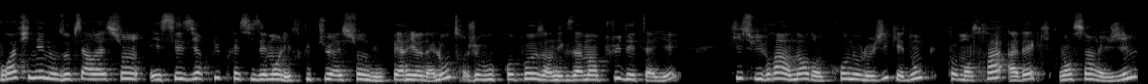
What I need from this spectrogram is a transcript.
Pour affiner nos observations et saisir plus précisément les fluctuations d'une période à l'autre, je vous propose un examen plus détaillé qui suivra un ordre chronologique et donc commencera avec l'Ancien Régime.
